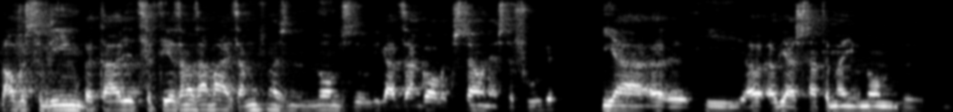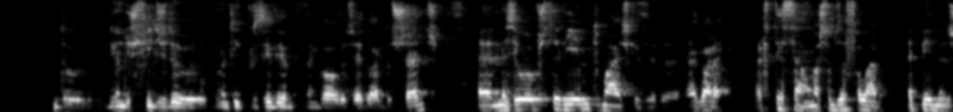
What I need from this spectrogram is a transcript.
Álvaro Sobrinho, Batalha, de certeza, mas há mais, há muitos mais nomes ligados a Angola que estão nesta fuga. E, há, uh, e aliás está também o nome de, de, um dos filhos do, do, antigo presidente de Angola, Eduardo dos Santos, mas eu apostaria muito mais, quer dizer, agora, a retenção, nós estamos a falar apenas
